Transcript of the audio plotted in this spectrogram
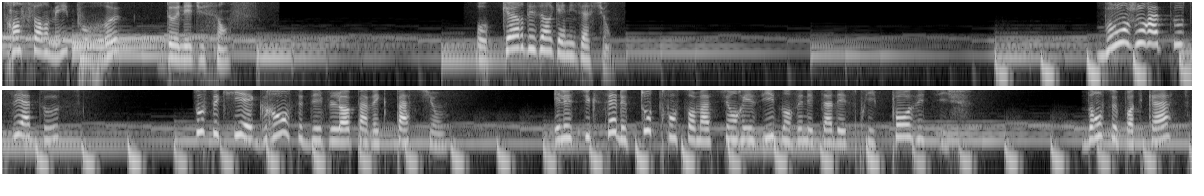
Transformer pour redonner du sens. Au cœur des organisations. Bonjour à toutes et à tous. Tout ce qui est grand se développe avec passion. Et le succès de toute transformation réside dans un état d'esprit positif. Dans ce podcast,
